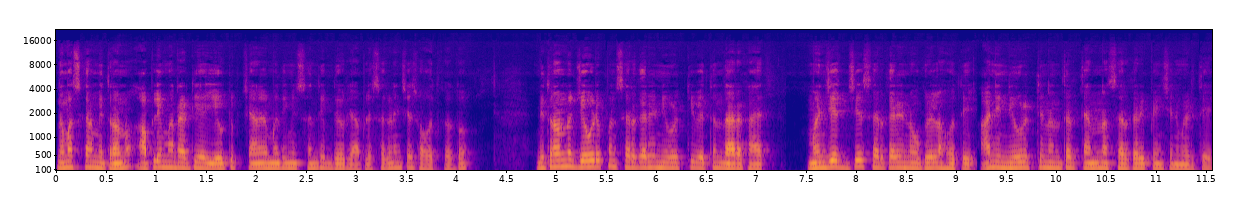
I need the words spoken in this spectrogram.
नमस्कार मित्रांनो आपली मराठी या यूट्यूब चॅनलमध्ये मी संदीप देवरे आपले सगळ्यांचे स्वागत करतो. मित्रांनो जेवढे पण सरकारी निवृत्ती वेतनधारक आहेत म्हणजे जे सरकारी नोकरीला होते आणि निवृत्तीनंतर त्यांना सरकारी पेन्शन मिळते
